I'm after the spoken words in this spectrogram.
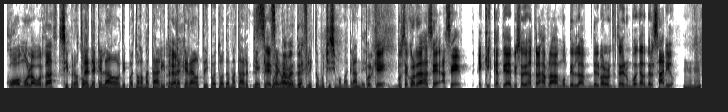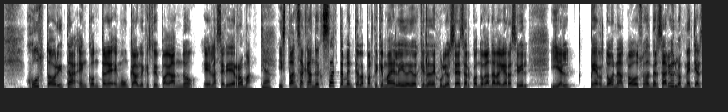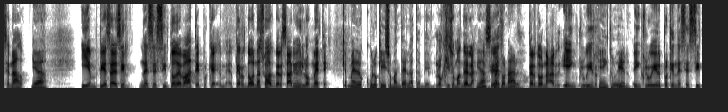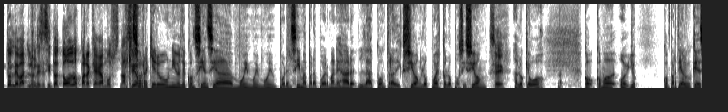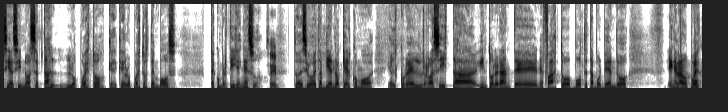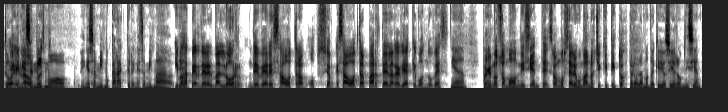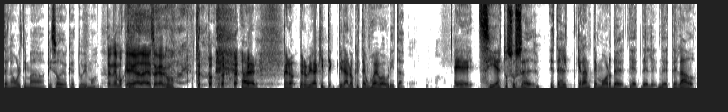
¿cómo lo abordás? Sí, pero ¿Cómo? tres de aquel lado dispuestos a matar y tres de aquel lado dispuestos a matar que, que puede llevar a un conflicto muchísimo más grande. Porque vos te acordás hace, hace X cantidad de episodios atrás hablábamos de la- del valor de tener un buen adversario. Justo ahorita encontré en un cable que estoy pagando eh, la serie de Roma. Y están sacando exactamente la parte que más he leído yo, que es la de Julio César cuando gana la guerra civil. Y él perdona a todos sus adversarios y los mete al Senado. Ya. Y empieza a decir, necesito debate, porque eh, perdona a sus adversarios y los mete. Que medio lo que hizo Mandela también. Lo que hizo Mandela. Ya, Así es. Perdonar Perdonar e incluir. e incluir. E incluir porque necesito el debate. Los necesito a todos para que hagamos Es que eso nación. requiere un nivel de conciencia muy, muy, muy por encima para poder manejar la contradicción, lo opuesto, la oposición Sí. a lo que vos... co- Como, o yo compartí algo que decía, si no aceptas lo opuesto, que, que lo opuesto esté en vos, te convertís en eso. Sí. Entonces, si vos estás viendo a aquel como el cruel, racista, intolerante, nefasto, vos te estás volviendo en el lado opuesto, En en, el lado ese opuesto. mismo, en ese mismo carácter, en esa misma. Y vas eh, a perder el valor de ver esa otra opción, esa otra parte de la realidad que vos no ves. yeah, Porque yeah. no somos omniscientes, somos seres humanos chiquititos. Pero hablamos de que yo sí era omnisciente en el último episodio que tuvimos. Tenemos que llegar a eso en algún momento. A ver, pero, pero mira aquí, mira lo que está en juego ahorita. eh, si esto sucede, este es el gran temor de, de- de- de este lado,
